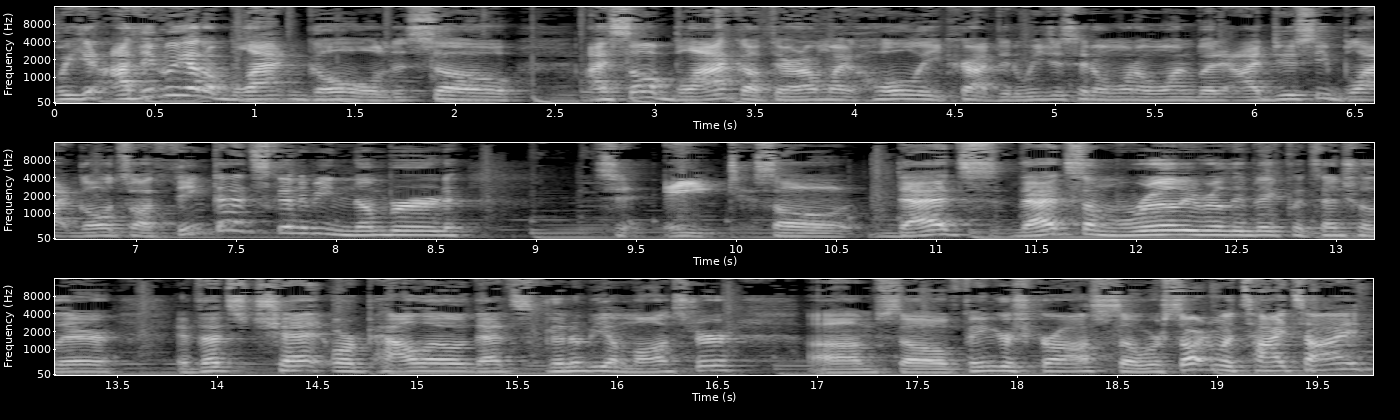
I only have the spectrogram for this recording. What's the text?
we I think we got a black gold. So I saw black up there. and I'm like, holy crap, did we just hit a 101? But I do see black gold. So I think that's going to be numbered to eight. So that's that's some really, really big potential there. If that's Chet or Paolo, that's going to be a monster. Um, so fingers crossed. So we're starting with Ty Ty.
